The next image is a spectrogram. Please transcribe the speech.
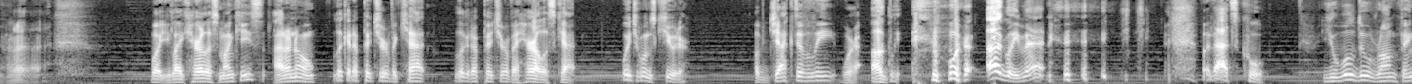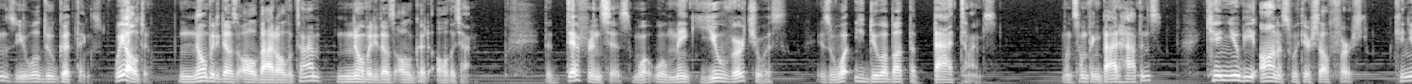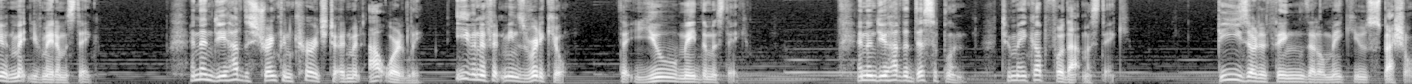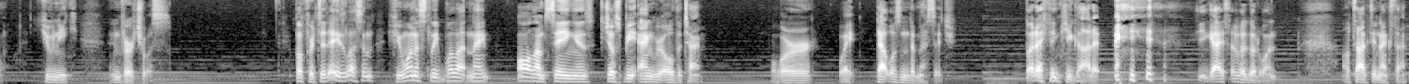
What, you like hairless monkeys? I don't know. Look at a picture of a cat. Look at a picture of a hairless cat. Which one's cuter? Objectively, we're ugly. we're ugly, man. but that's cool. You will do wrong things, you will do good things. We all do. Nobody does all bad all the time, nobody does all good all the time. The difference is what will make you virtuous is what you do about the bad times. When something bad happens, can you be honest with yourself first? Can you admit you've made a mistake? And then do you have the strength and courage to admit outwardly, even if it means ridicule, that you made the mistake? And then do you have the discipline to make up for that mistake? These are the things that'll make you special, unique, and virtuous. But for today's lesson, if you want to sleep well at night, all I'm saying is just be angry all the time. Or wait, that wasn't the message. But I think you got it. you guys have a good one. I'll talk to you next time.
